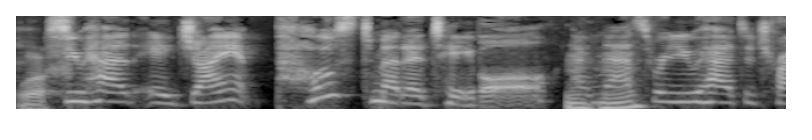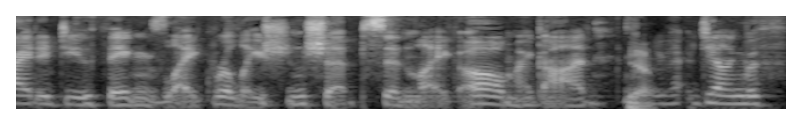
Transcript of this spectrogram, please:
Woof. So you had a giant post meta table, Mm-hmm. and that's where you had to try to do things like relationships and like, oh my god, Yep. You're dealing with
